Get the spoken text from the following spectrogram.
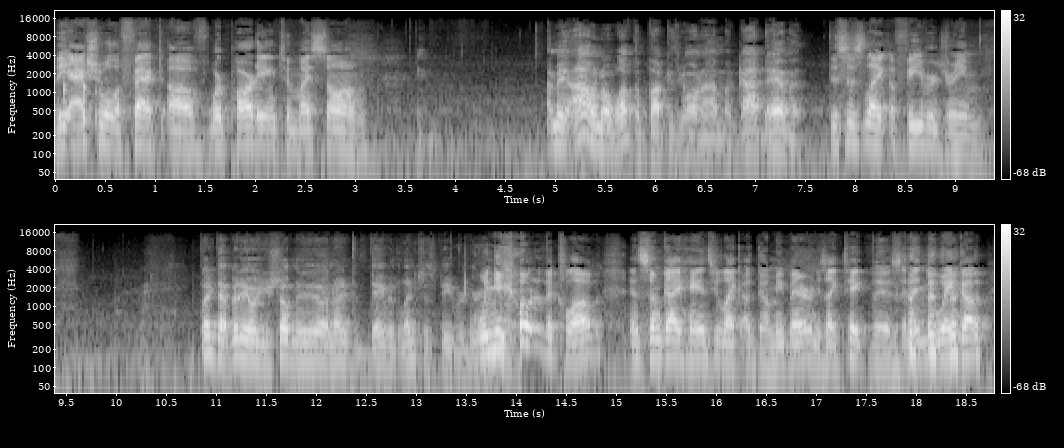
the actual effect of "We're partying to my song." I mean, I don't know what the fuck is going on, but god damn it. This is like a fever dream. It's like that video you showed me the other night, the David Lynch's fever dream. When you go to the club and some guy hands you like a gummy bear and he's like, "Take this," and then you wake up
